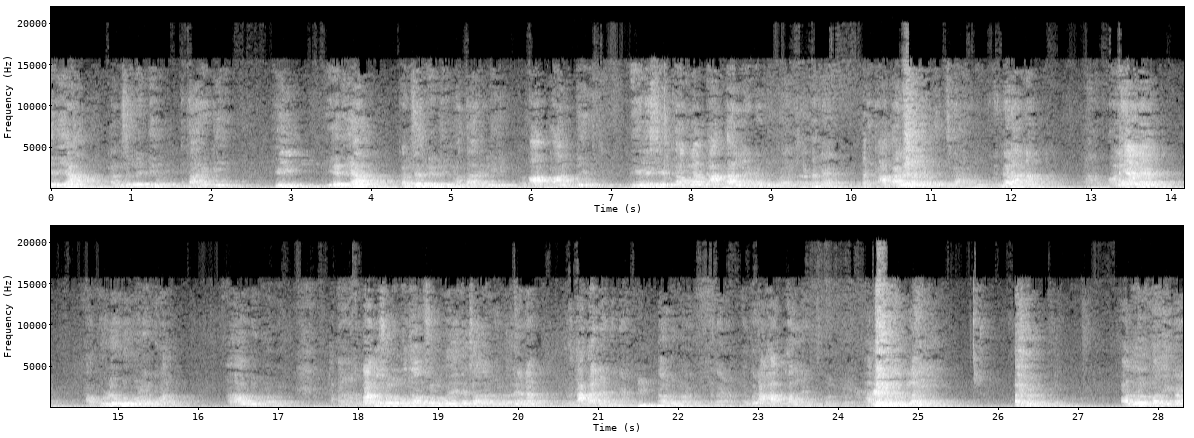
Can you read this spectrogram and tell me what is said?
area conservative authority hill area conservative authority ஆக்கான்னு பேர் ரியல் எஸ்டேட் காரெல்லாம் காக்கா லேண்ட் அப்படின்னு காக்கா லேண்ட் என்னடானா மலையான அப்படியே விட மாட்டேங்கிறான் அப்படின்றாங்க நாங்கள் சொல்லும் போது அவர் சொல்லும் போது எங்க சாதாரண சொல்றாரு ஏன்னா இது காக்கா லேண்டுங்க ம். அப்படின்னா ஆக்கா லேண்ட் அது வந்து பார்த்தீங்கன்னா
